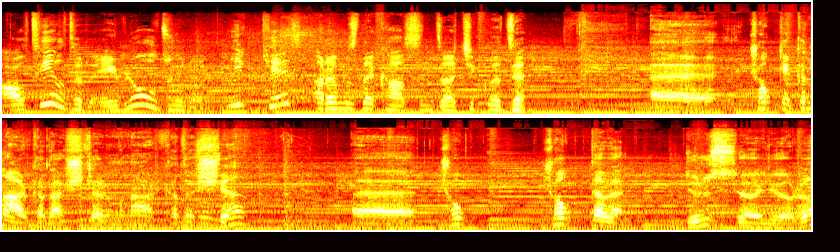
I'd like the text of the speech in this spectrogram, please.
6 yıldır evli olduğunu ilk kez aramızda kalsında açıkladı. Ee, çok yakın arkadaşlarımın arkadaşı. Ee, çok çok da dürüst söylüyorum.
